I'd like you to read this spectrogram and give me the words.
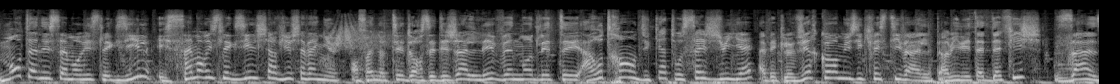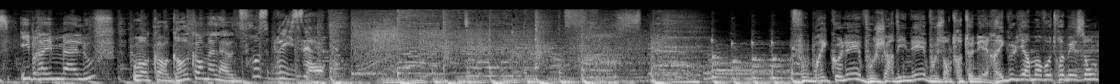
Montané-Saint-Maurice-l'Exil et Saint-Maurice-l'Exil, Enfin, notez d'ores et déjà l'événement de l'été à Autran du 4 au 16 juillet avec le Vercors Music Festival. Parmi les têtes d'affiche, Zaz, Ibrahim Mahalouf ou encore Grand Corps Malade. Bricolez, vous jardinez, vous entretenez régulièrement votre maison,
